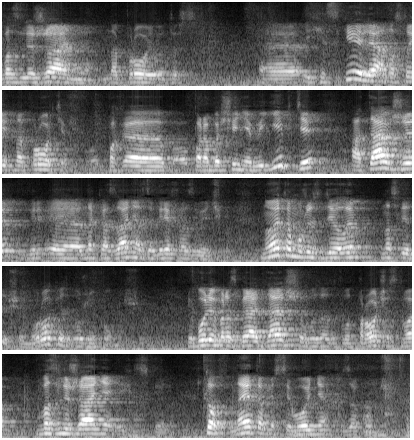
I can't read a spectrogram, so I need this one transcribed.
возлежания напротив, то есть Ихискеля, оно стоит напротив пока- порабощения в Египте, а также э, наказание за грех разведчиков. Но это мы уже сделаем на следующем уроке с Божьей помощью. И будем разбирать дальше вот это вот пророчество возлежания Ихискеля. То, на этом мы сегодня закончим.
